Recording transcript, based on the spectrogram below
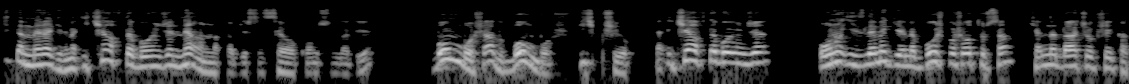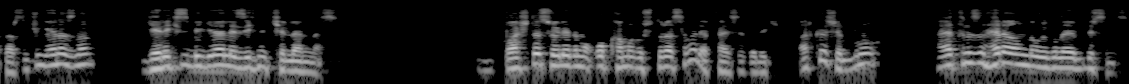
Cidden merak ettim. Yani 2 hafta boyunca ne anlatabilirsin SEO konusunda diye. Bomboş abi bomboş. Hiçbir şey yok. Yani 2 hafta boyunca onu izlemek yerine boş boş otursan kendine daha çok şey katarsın. Çünkü en azından gereksiz bilgilerle zihnin kirlenmez. Başta söyledim o Occam'ın usturası var ya felsefedeki. Arkadaşlar bunu hayatınızın her alanında uygulayabilirsiniz.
